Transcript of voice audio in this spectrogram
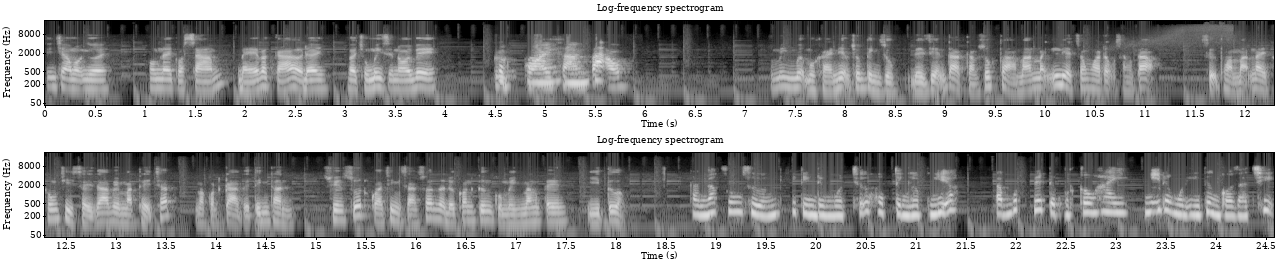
Xin chào mọi người, hôm nay có Sám, Bé và Cá ở đây và chúng mình sẽ nói về Cực khoái sáng tạo. Chúng mình mượn một khái niệm trong tình dục để diễn tả cảm xúc thỏa mãn mãnh liệt trong hoạt động sáng tạo. Sự thỏa mãn này không chỉ xảy ra về mặt thể chất mà còn cả về tinh thần, xuyên suốt quá trình sản xuất ra đứa con cưng của mình mang tên ý tưởng. Cảm giác sung sướng khi tìm được một chữ hợp tình hợp nghĩa, tập bút viết được một câu hay, nghĩ được một ý tưởng có giá trị,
